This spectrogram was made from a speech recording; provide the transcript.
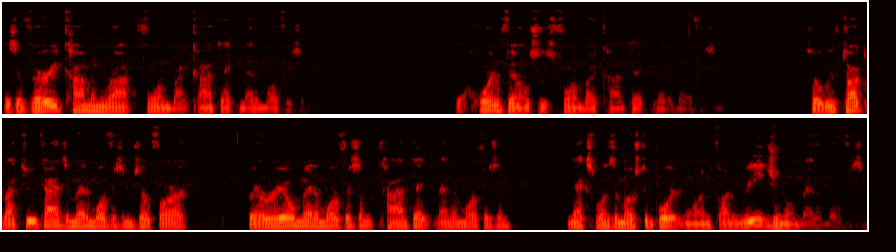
is a very common rock formed by contact metamorphism. Yeah, hornfels is formed by contact metamorphism. So we've talked about two kinds of metamorphism so far burial metamorphism, contact metamorphism. Next one's the most important one called regional metamorphism.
